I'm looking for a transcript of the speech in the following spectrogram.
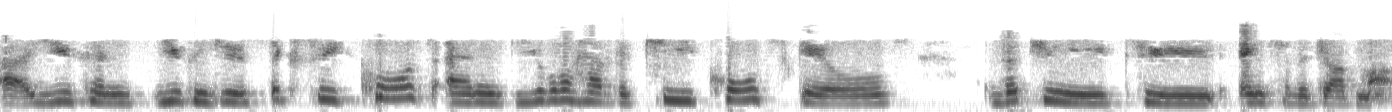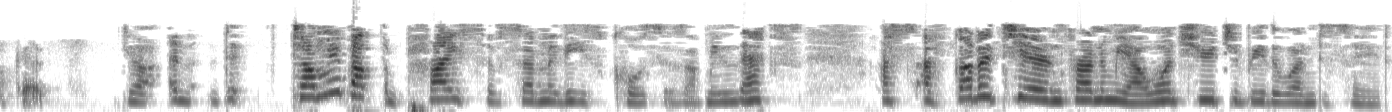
Uh, you can you can do a six week course and you will have the key core skills that you need to enter the job market. Yeah, and tell me about the price of some of these courses. I mean, that's I've got it here in front of me. I want you to be the one to say it.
